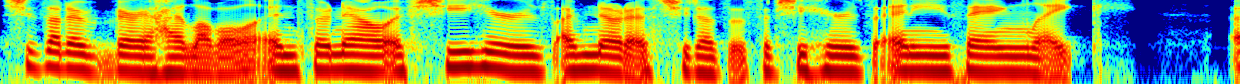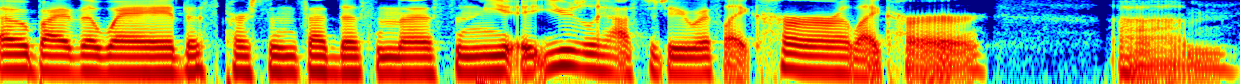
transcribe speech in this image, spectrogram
she's at a very high level. And so now if she hears, I've noticed she does this, if she hears anything like, oh, by the way, this person said this and this, and it usually has to do with like her, like her, um,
